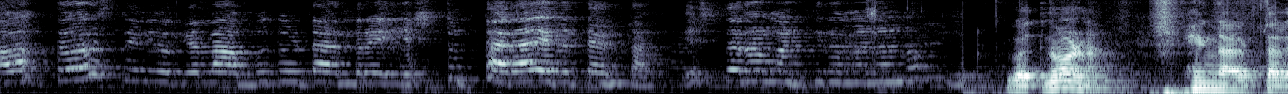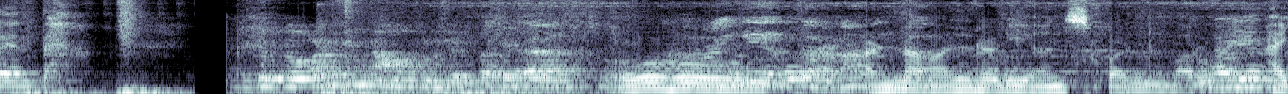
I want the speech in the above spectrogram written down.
ಅವಾಗ ತೋರಿಸ್ತೀನಿ ಇವ್ರಿಗೆಲ್ಲ ಹಬ್ಬದ ಊಟ ಅಂದ್ರೆ ಎಷ್ಟು ತರ ಇರುತ್ತೆ ಅಂತ. ಎಷ್ಟು ತರ ಮಾಡ್ತೀನಮ್ಮ ನಾನು? ಇವತ್ತು ನೋಡೋಣ. ಹೆಂಗಾಗ್ತಾಳೆ ಅಂತ. ಓಹೋ ಅಣ್ಣ ಆಲ್ರೆಡಿ ಅನ್ಸ್ಪಾಟ್ ಹೈ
